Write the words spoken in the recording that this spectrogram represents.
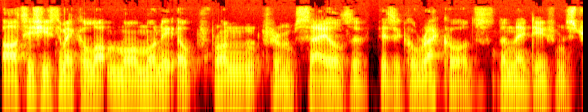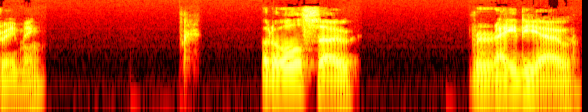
artists used to make a lot more money up front from sales of physical records than they do from streaming. But also, radio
